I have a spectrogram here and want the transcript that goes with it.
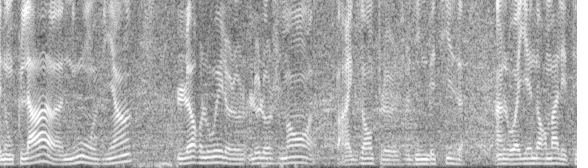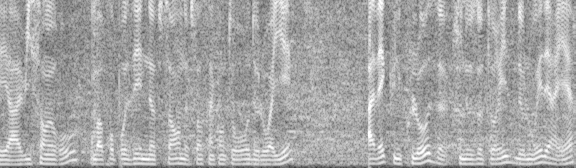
Et donc là, nous, on vient leur louer le, le logement. Par exemple, je dis une bêtise, un loyer normal était à 800 euros. On va proposer 900, 950 euros de loyer avec une clause qui nous autorise de louer derrière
